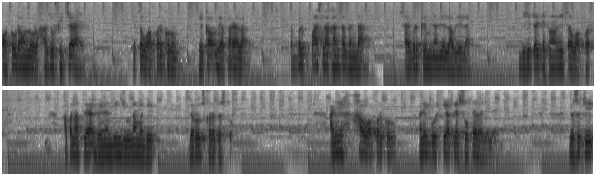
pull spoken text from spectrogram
ऑटो डाउनलोड हा जो फीचर आहे याचा वापर करून एका व्यापाऱ्याला तब्बल पाच लाखांचा गंडा सायबर क्रिमिनलने लावलेला आहे. डिजिटल टेक्नॉलॉजीचा वापर आपण आपल्या दैनंदिन जीवनामध्ये दररोज करत असतो. आणि हा वापर करून अनेक गोष्टी आपल्या सोप्या झालेल्या आहेत. जसं की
